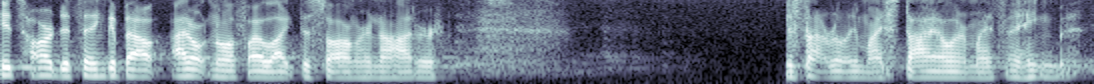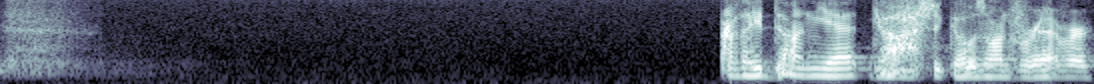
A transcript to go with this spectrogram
It's hard to think about, I don't know if I like the song or not, or it's not really my style or my thing, but. Are they done yet? Gosh, it goes on forever.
